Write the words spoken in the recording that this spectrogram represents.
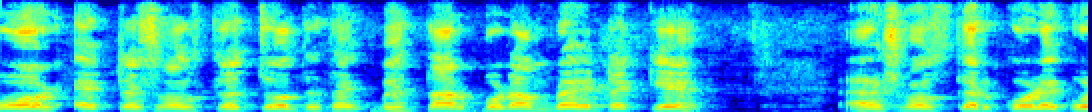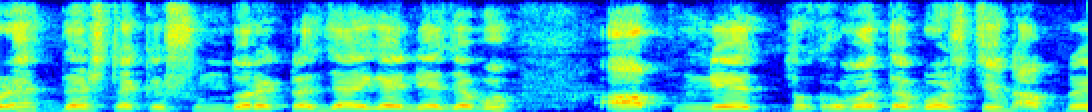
পর একটা সংস্কার চলতে থাকবে। তারপর আমরা এটাকে সংস্কার করে করে দেশটাকে সুন্দর একটা জায়গায় নিয়ে যাব। আপনি তো ক্ষমতায় বসছেন, আপনি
